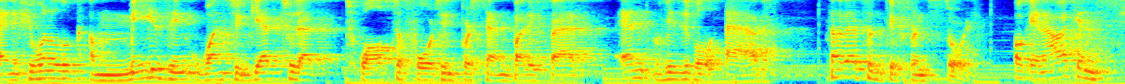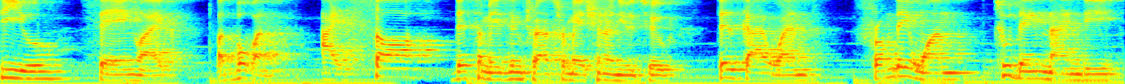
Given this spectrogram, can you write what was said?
and if you want to look amazing once you get to that 12 to 14% body fat and visible abs, now that's a different story. Okay, now I can see you saying like, but Boban, I saw this amazing transformation on YouTube. This guy went from day one to day 90,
